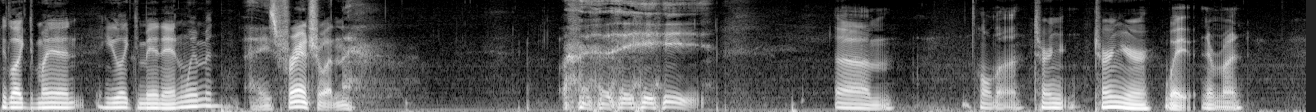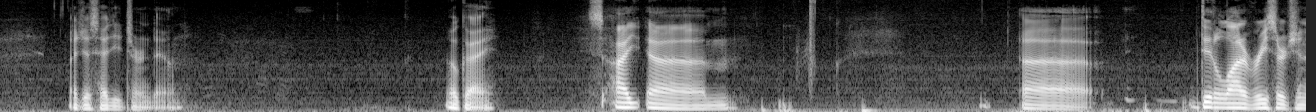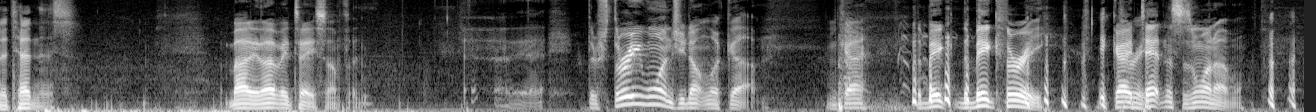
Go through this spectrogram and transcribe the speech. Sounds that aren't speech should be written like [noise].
He liked men. He liked men and women. He's French, wasn't he? [laughs] Um, hold on. Turn turn your wait. Never mind. I just had you turned down. Okay. So I um uh did a lot of research into tetanus. Buddy, let me tell you something. There's three ones you don't look up. Okay, the big the big three. [laughs] okay, three. tetanus is one of them.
